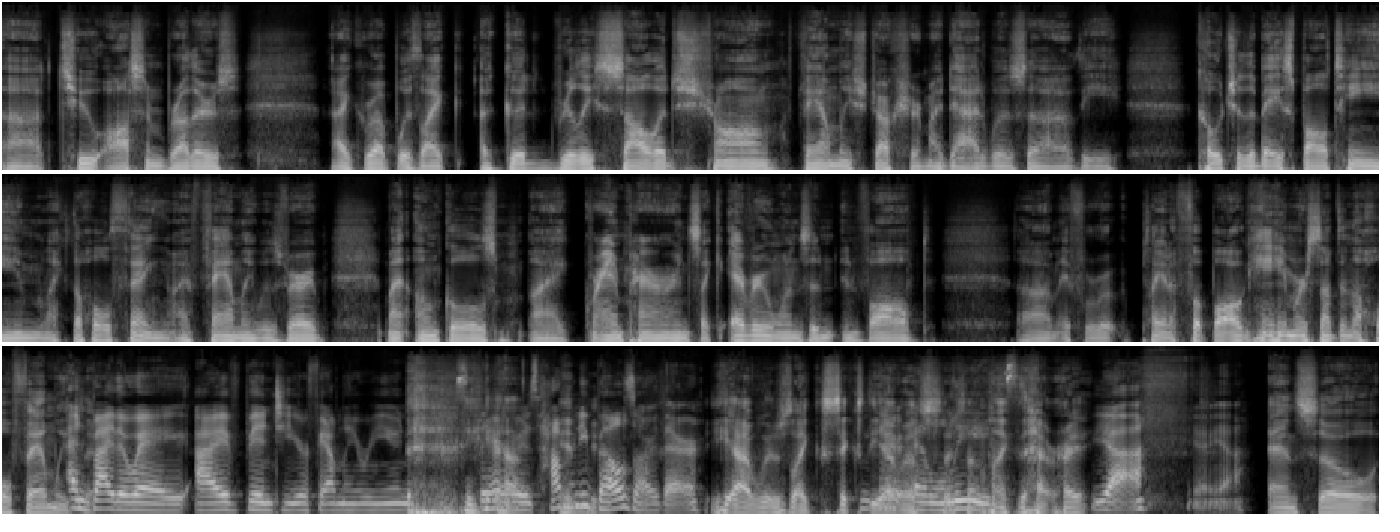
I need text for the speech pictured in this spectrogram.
uh, two awesome brothers. I grew up with like a good, really solid, strong family structure. My dad was uh, the coach of the baseball team, like the whole thing. My family was very, my uncles, my grandparents, like everyone's in, involved. Um, if we're playing a football game or something, the whole family. And by the way, I've been to your family reunions. There is Yeah, how many and- Bells are there? yeah, it was like 60 There of us or something like that, right? Yeah, yeah, yeah. And so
